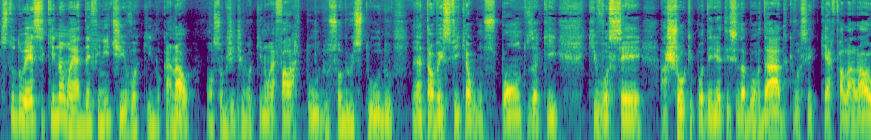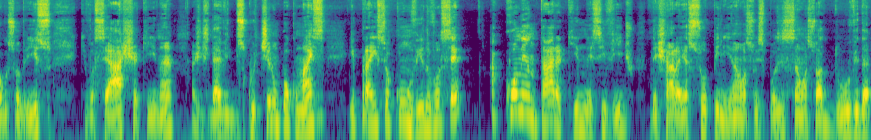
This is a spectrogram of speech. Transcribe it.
Estudo esse que não é definitivo aqui no canal. Nosso objetivo aqui não é falar tudo sobre o estudo, né? Talvez fique alguns pontos aqui que você achou que poderia ter sido abordado, que você quer falar algo sobre isso, que você acha que, né, a gente deve discutir um pouco mais. E para isso eu convido você a comentar aqui nesse vídeo, deixar aí a sua opinião, a sua exposição, a sua dúvida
